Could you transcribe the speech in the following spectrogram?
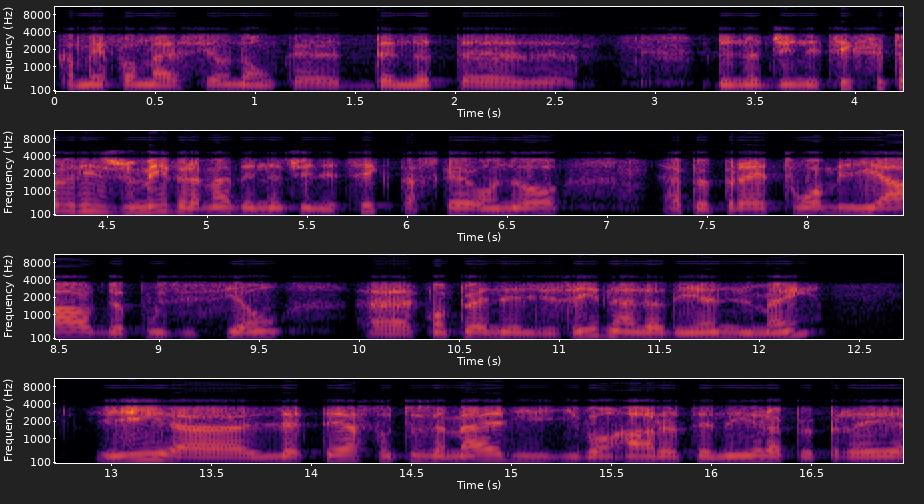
comme information, donc euh, de notre euh, de notre génétique. C'est un résumé vraiment de notre génétique parce qu'on a à peu près 3 milliards de positions qu'on peut analyser dans l'ADN humain. Et euh, le test autosomal, il, il, va en retenir à peu près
